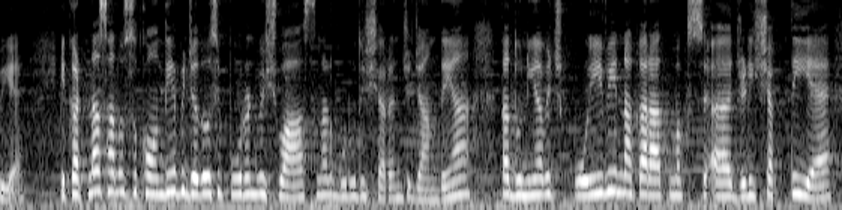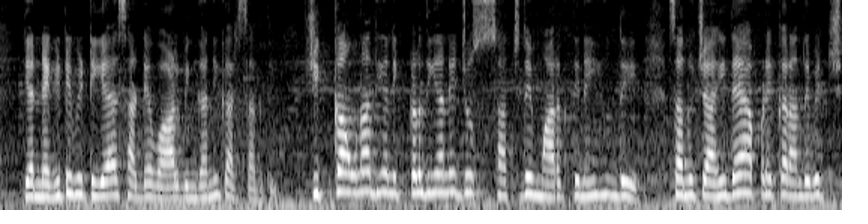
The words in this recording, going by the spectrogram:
ਵੀ ਹੈ। ਇਹ ਘਟਨਾ ਸਾਨੂੰ ਸਿਖਾਉਂਦੀ ਹੈ ਵੀ ਜਦੋਂ ਅਸੀਂ ਪੂਰਨ ਵਿਸ਼ਵਾਸ ਨਾਲ ਗੁਰੂ ਦੀ ਸ਼ਰਨ 'ਚ ਜਾਂਦੇ ਹਾਂ, ਤਾਂ ਦੁਨੀਆ ਵਿੱਚ ਕੋਈ ਵੀ ਨਕਾਰਾਤਮਕ ਸ- ਜਿਹੜੀ ਸ਼ਕਤੀ ਹੈ ਜਾਂ 네ਗੇਟਿਵਿਟੀ ਹੈ, ਸਾਡੇ ਵਾਲ ਵਿੰਗਾ ਨਹੀਂ ਕਰ ਸਕਦੀ। ਚੀਕਾਂ ਉਹਨਾਂ ਦੀਆਂ ਨਿਕਲਦੀਆਂ ਨੇ ਜੋ ਸੱਚ ਦੇ ਮਾਰਗ ਤੇ ਨਹੀਂ ਹੁੰਦੇ। ਸਾਨੂੰ ਚਾਹੀਦਾ ਹੈ ਆਪਣੇ ਘਰਾਂ ਦੇ ਵਿੱਚ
